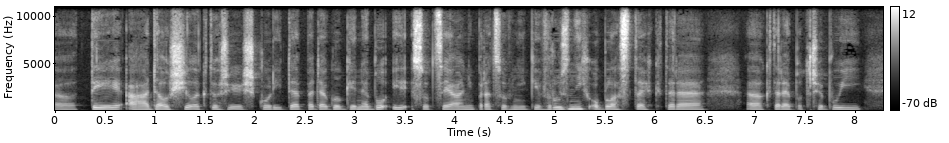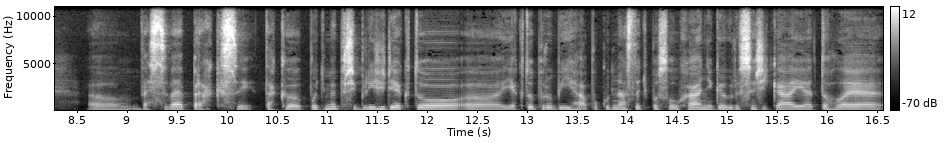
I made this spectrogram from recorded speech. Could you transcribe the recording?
eh, ty a další lektoři školíte pedagogy nebo i sociální pracovníky v různých oblastech, které, které potřebují ve své praxi. Tak pojďme přiblížit, jak to, jak to probíhá. Pokud nás teď poslouchá někdo, kdo si říká, je tohle je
